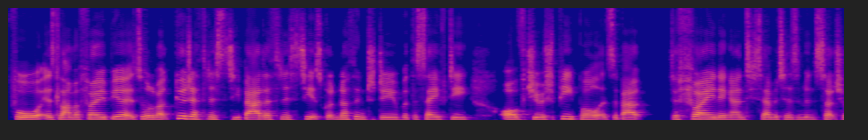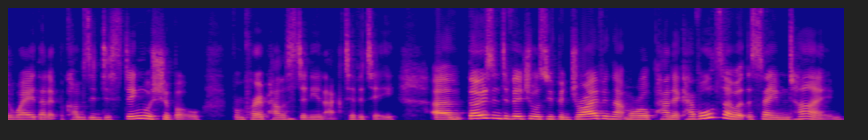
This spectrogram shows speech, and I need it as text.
for Islamophobia. It's all about good ethnicity, bad ethnicity. It's got nothing to do with the safety of Jewish people. It's about defining anti Semitism in such a way that it becomes indistinguishable from pro Palestinian activity. Um, those individuals who've been driving that moral panic have also, at the same time,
